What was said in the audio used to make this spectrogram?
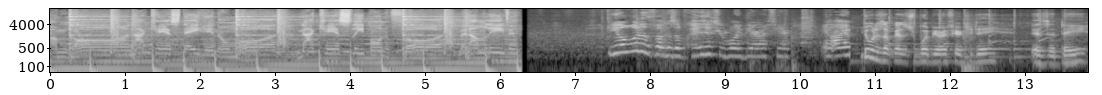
I'm gone. I can't stay here no more. And I can't sleep on the floor. Man, I'm leaving. Yo, what the fuck is up, guys? It's your boy BRF here, and I'm. Yo, what is up, guys? It's your boy BRF here. Today is a day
